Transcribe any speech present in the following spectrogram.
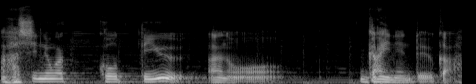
発信の学校っていうあの概念というか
